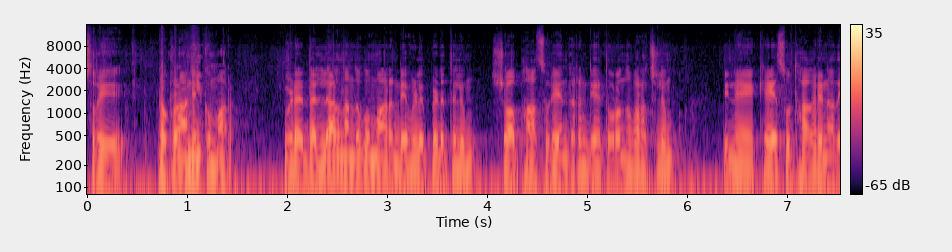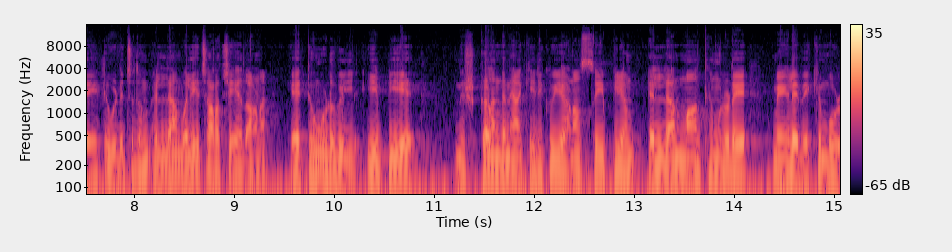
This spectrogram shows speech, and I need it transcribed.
ശ്രീ ഡോക്ടർ അനിൽകുമാർ. ഇവിടെ ദല്ലാൽ നന്ദകുമാറിന്റെ വെളിപ്പെടുത്തലും ശോഭാ സുരേന്ദ്രന്റെ തുറന്നു പറച്ചിലും പിന്നെ കെ സുധാകരൻ അത് ഏറ്റുപിടിച്ചതും എല്ലാം വലിയ ചർച്ചയേതാണ്. ഏറ്റവും ഒടുവിൽ ഇ പി എ നിഷ്കളങ്കനാക്കിയിരിക്കുകയാണ് സി പി എം. എല്ലാം മാധ്യമങ്ങളുടെ മേലെ വെക്കുമ്പോൾ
